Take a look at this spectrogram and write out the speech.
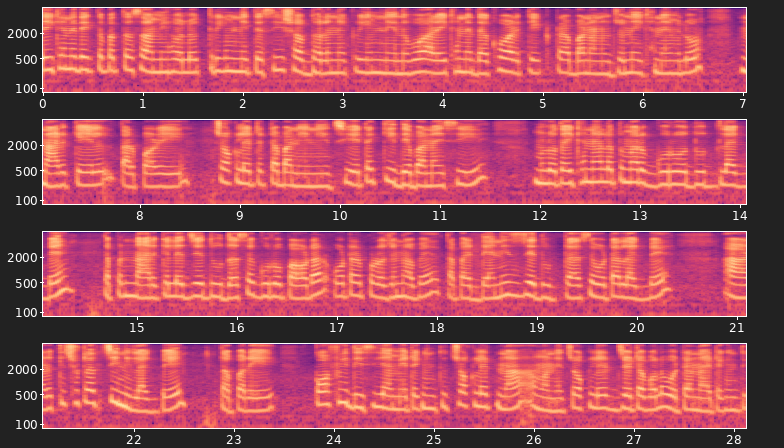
তো এইখানে দেখতে পাচ্ছ আমি হলো ক্রিম নিতেছি, সব ধরনের ক্রিম নিয়ে নেব। আর এখানে দেখো আর কেকটা বানানোর জন্য এখানে হলো নারকেল, তারপরে চকলেটেরটা বানিয়ে নিয়েছি। এটা কি দিয়ে বানাইছি? মূলত এখানে হলো তোমার গুঁড়ো দুধ লাগবে, তারপর নারকেলের যে দুধ আছে, গুঁড়ো পাউডার, ওটার প্রয়োজন হবে। তারপরে ড্যানিস যে দুধটা আছে, ওটা লাগবে। আর কিছুটা চিনি লাগবে, তারপরে কফি দিছি আমি, এটা কিন্তু চকলেট না মানে চকলেট যেটা বলো ওটা না, এটা কিন্তু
